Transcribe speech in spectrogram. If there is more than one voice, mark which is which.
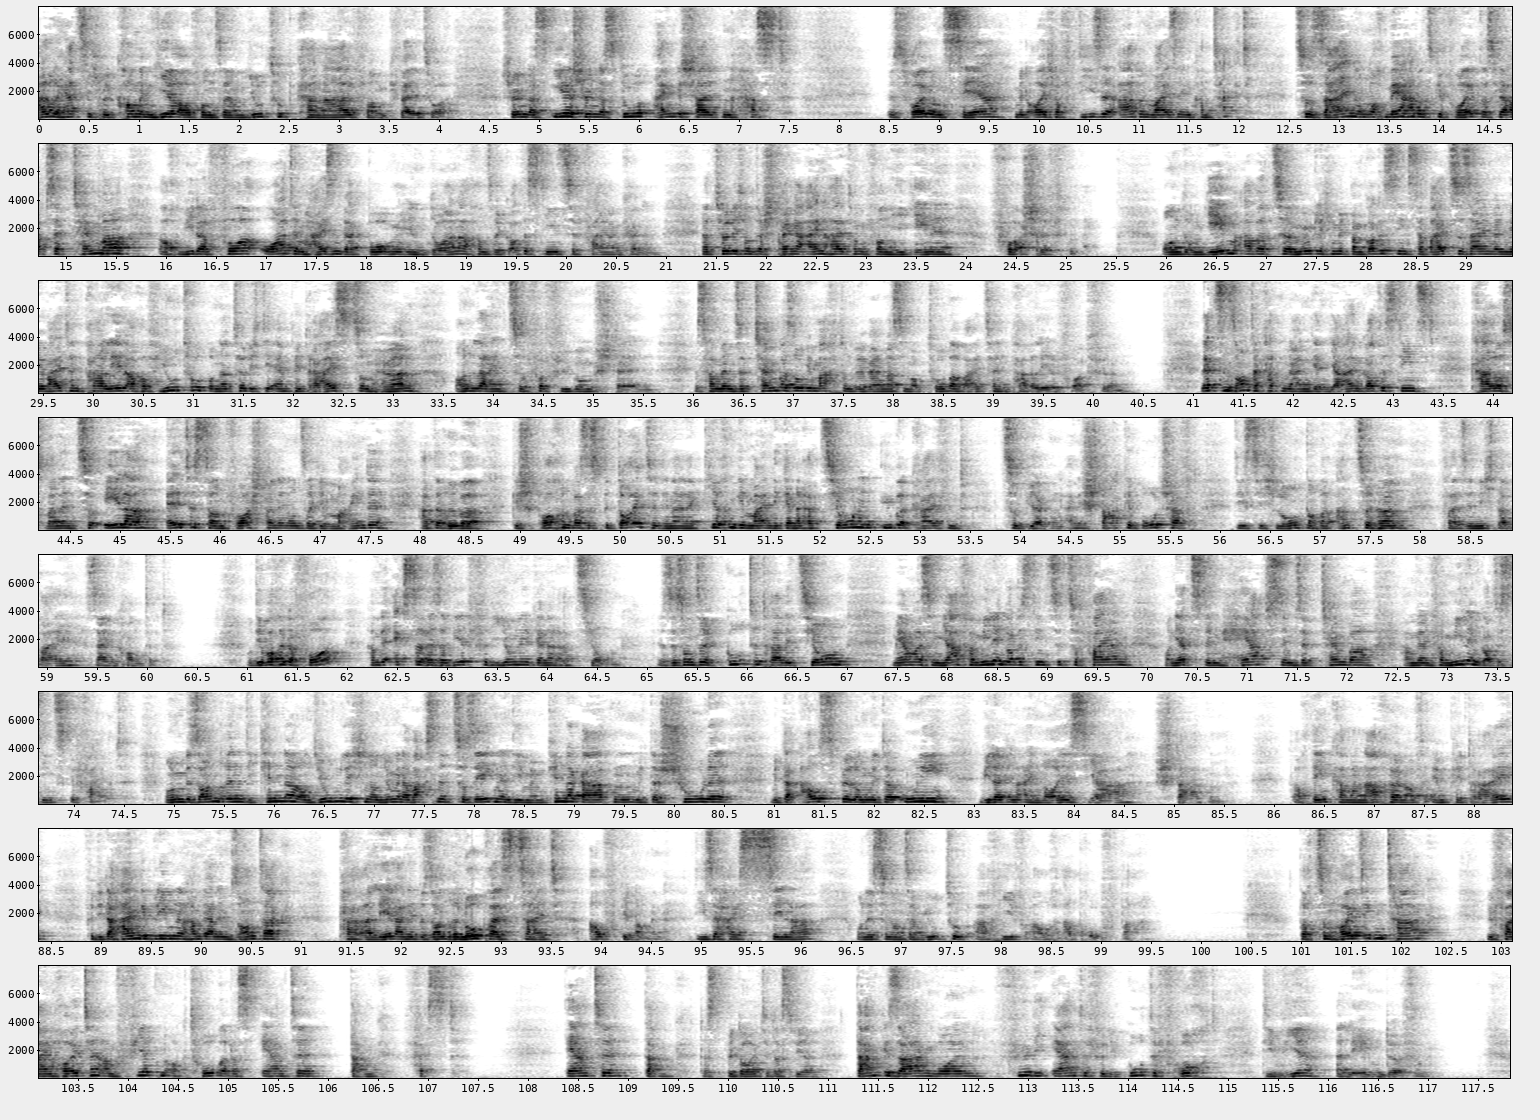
Speaker 1: Hallo, herzlich willkommen hier auf unserem YouTube-Kanal von Quelltor. Schön, dass ihr, schön, dass du eingeschalten hast. Es freut uns sehr, mit euch auf diese Art und Weise in Kontakt zu sein. Und noch mehr hat uns gefreut, dass wir ab September auch wieder vor Ort im Heisenbergbogen in Dornach unsere Gottesdienste feiern können. Natürlich unter strenger Einhaltung von Hygienevorschriften. Und um jedem aber zu ermöglichen, mit beim Gottesdienst dabei zu sein, wenn wir weiterhin parallel auch auf YouTube und natürlich die MP3s zum Hören online zur Verfügung stellen. Das haben wir im September so gemacht und wir werden das im Oktober weiterhin parallel fortführen. Letzten Sonntag hatten wir einen genialen Gottesdienst. Carlos Valenzuela, ältester und Vorstand in unserer Gemeinde, hat darüber gesprochen, was es bedeutet, in einer Kirchengemeinde generationenübergreifend zu wirken. Eine starke Botschaft, die es sich lohnt, nochmal anzuhören, falls ihr nicht dabei sein konntet. Und die Woche davor haben wir extra reserviert für die junge Generation. Es ist unsere gute Tradition, mehrmals im Jahr Familiengottesdienste zu feiern. Und jetzt im Herbst, im September haben wir einen Familiengottesdienst gefeiert. Und im Besonderen die Kinder und Jugendlichen und jungen Erwachsenen zu segnen, die dem Kindergarten, mit der Schule, mit der Ausbildung, mit der Uni wieder in ein neues Jahr starten. Auch den kann man nachhören auf MP3. Für die Daheimgebliebenen haben wir an dem Sonntag parallel eine besondere Lobpreiszeit aufgenommen. Diese heißt Sela und ist in unserem YouTube-Archiv auch abrufbar. Doch zum heutigen Tag, wir feiern heute am 4. Oktober das Erntedankfest. Erntedank, das bedeutet, dass wir Danke sagen wollen für die Ernte, für die gute Frucht, die wir erleben dürfen.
